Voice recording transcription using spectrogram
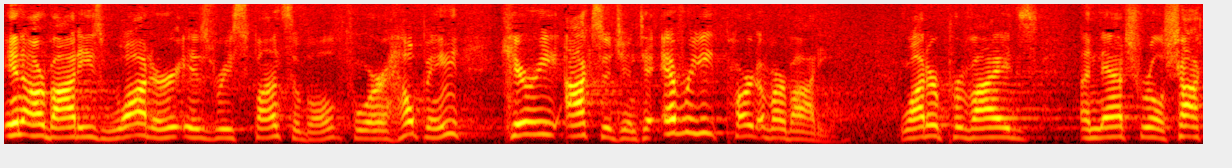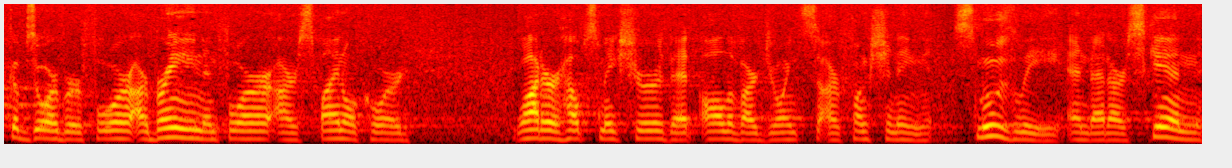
In our bodies, water is responsible for helping carry oxygen to every part of our body. Water provides a natural shock absorber for our brain and for our spinal cord. Water helps make sure that all of our joints are functioning smoothly and that our skin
